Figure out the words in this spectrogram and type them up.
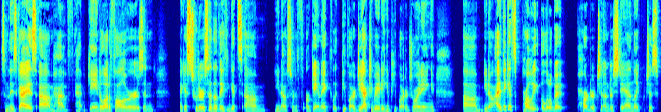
some of these guys um, have have gained a lot of followers and I guess Twitter said that they think it's um, you know, sort of organic, like people are deactivating and people are joining um, you know, I think it's probably a little bit harder to understand, like just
